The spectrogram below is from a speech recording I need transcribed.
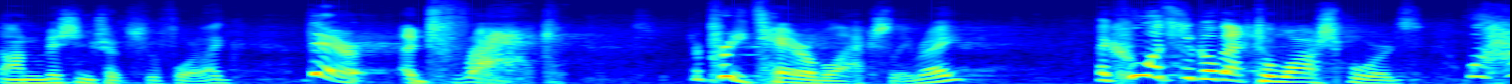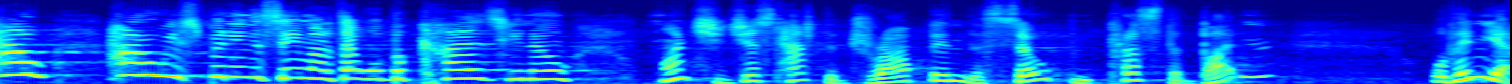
on mission trips before. Like, they're a drag. They're pretty terrible, actually, right? Like, who wants to go back to washboards? Well, how, how are we spending the same amount of time? Well, because, you know, once you just have to drop in the soap and press the button, well, then you,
